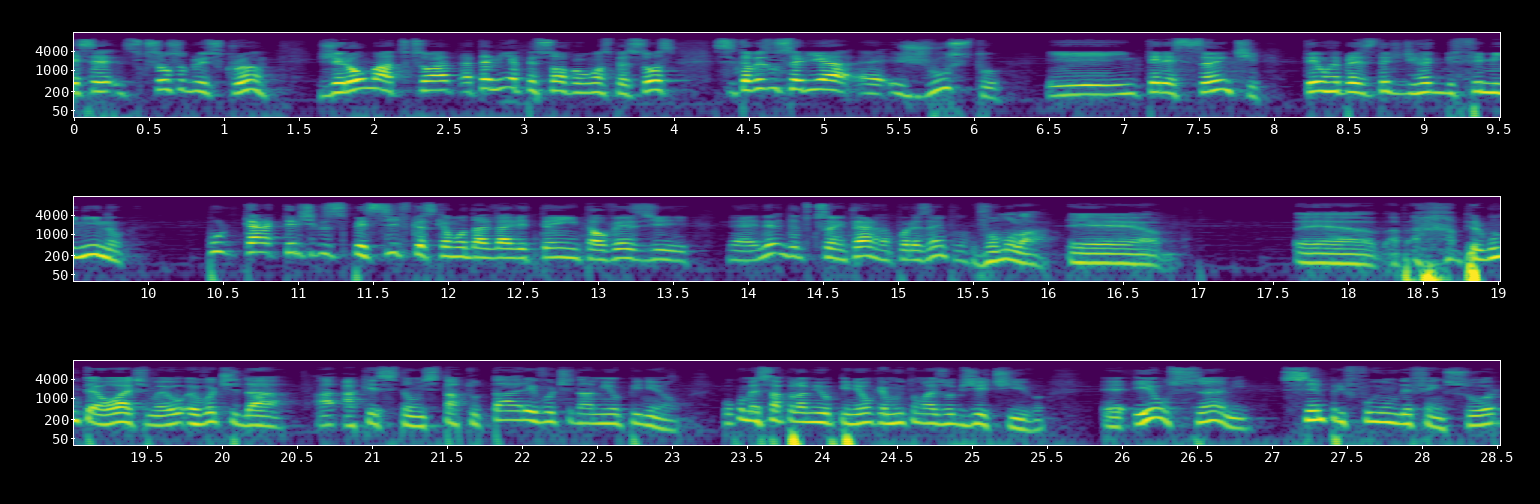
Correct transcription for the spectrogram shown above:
essa discussão sobre o Scrum gerou uma discussão até minha pessoal com algumas pessoas, se talvez não seria é, justo e interessante ter um representante de rugby feminino por características específicas que a modalidade tem, talvez de é, da discussão interna, por exemplo? Vamos lá. É, é, a, a, pergunta é ótima. Eu, eu vou te dar a, a, questão estatutária e vou te dar a minha opinião. Vou começar pela minha opinião, que é muito mais objetiva. É, eu, Sami, sempre fui um defensor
